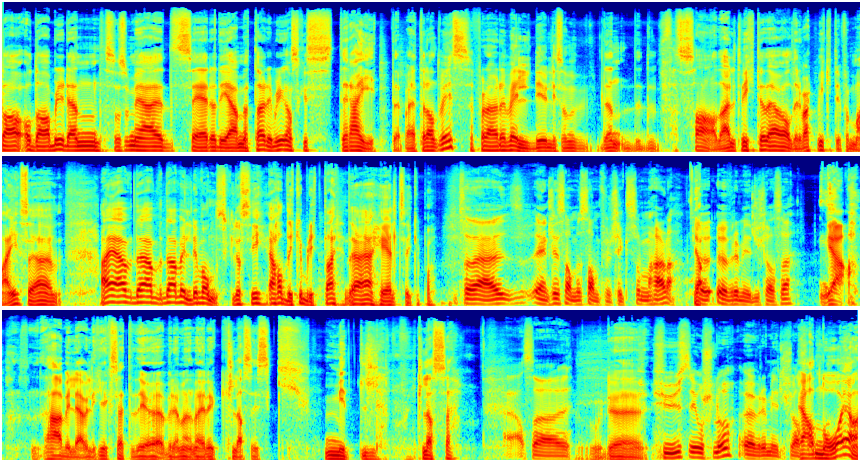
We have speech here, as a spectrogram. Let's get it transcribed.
da, og da blir den, sånn som jeg ser og de jeg har møtt der, de blir ganske streite på et eller annet vis. For da er det veldig liksom Den fasade er litt viktig, og det har jo aldri vært viktig for meg. Så jeg, nei, jeg, det, er, det er veldig vanskelig å si. Jeg hadde ikke blitt der, det er jeg helt sikker på. Så det er egentlig samme samfunnssikt som her, da. Ja. Øvre middelklasse. Ja, her vil jeg vel ikke sette de øvre, men mer klassisk middelklasse. Altså det hus i Oslo, øvre middelklasse. Ja, nå ja.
